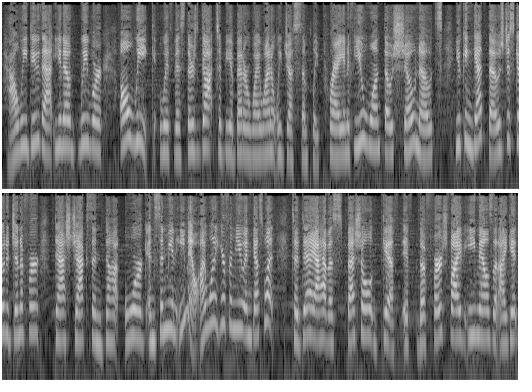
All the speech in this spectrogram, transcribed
how we do that. You know, we were all week with this. There's got to be a better way. Why don't we just simply pray? And if you want those show notes, you can get those. Just go to jennifer-jackson.org and send me an email. I want to hear from you. And guess what? Today I have a special gift. If the first five emails that I get,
